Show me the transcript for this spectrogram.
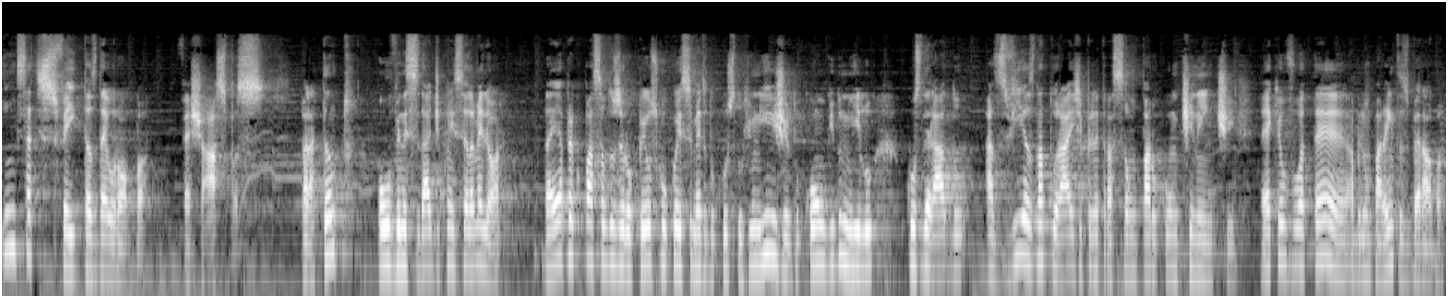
insatisfeitas da Europa. Fecha aspas. Para tanto, houve necessidade de conhecê-la melhor. Daí a preocupação dos europeus com o conhecimento do curso do rio Níger, do Congo e do Nilo, considerado as vias naturais de penetração para o continente. É que eu vou até abrir um parênteses, Beraba,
